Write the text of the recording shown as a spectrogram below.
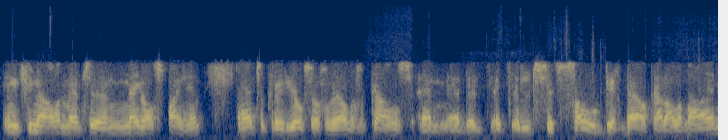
in die finale met eh, Nederland-Spanje. Toen kreeg hij ook zo'n geweldige kans. En eh, het, het, het zit zo dicht bij elkaar allemaal. En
